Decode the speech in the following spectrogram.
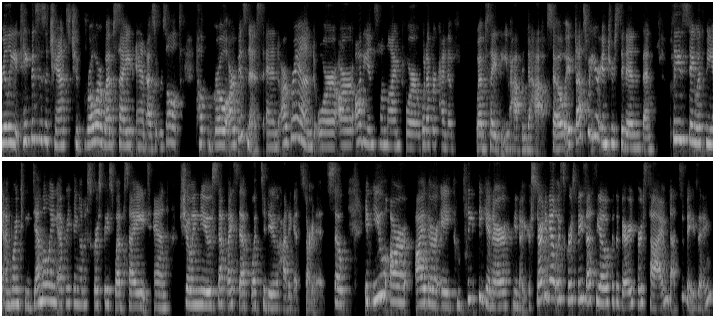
really take this as a chance to grow our website and as a result, help grow our business and our brand or our audience online for whatever kind of website that you happen to have. So if that's what you're interested in, then please stay with me. I'm going to be demoing everything on a Squarespace website and showing you step by step what to do, how to get started. So if you are either a complete beginner, you know, you're starting out with Squarespace SEO for the very first time, that's amazing.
